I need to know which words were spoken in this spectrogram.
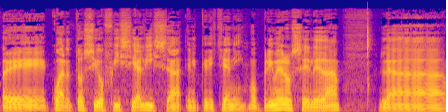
eh, cuarto se oficializa el cristianismo. Primero se le da la,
